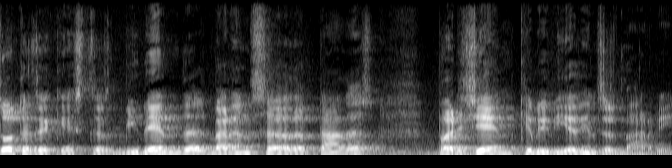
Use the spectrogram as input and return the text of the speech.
totes aquestes vivendes varen ser adaptades per gent que vivia dins el barri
